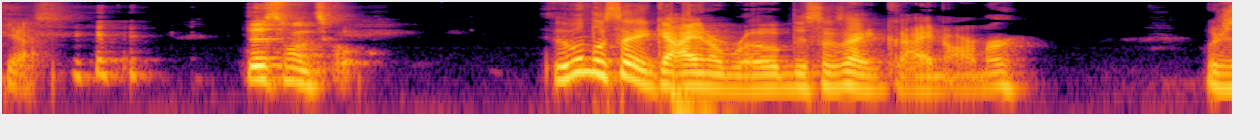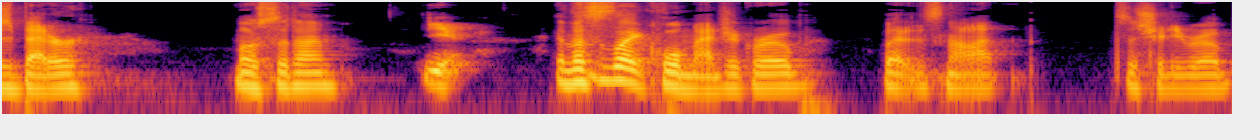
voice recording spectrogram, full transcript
Yes. This one's cool. The one looks like a guy in a robe. This looks like a guy in armor, which is better most of the time. Yeah. Unless it's like a cool magic robe, but it's not. It's a shitty robe.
